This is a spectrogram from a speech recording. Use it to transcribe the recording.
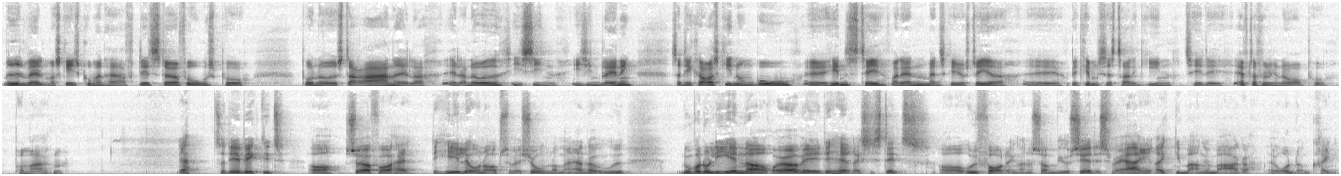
middelvalg. Måske skulle man have haft lidt større fokus på, på noget starane eller, eller noget i sin, i sin blanding. Så det kan også give nogle gode øh, hints til, hvordan man skal justere øh, bekæmpelsesstrategien til det efterfølgende år på, på marken. Ja, så det er vigtigt og sørge for at have det hele under observation, når man er derude. Nu var du lige inde og røre ved det her resistens og udfordringerne, som vi jo ser desværre i rigtig mange marker øh, rundt omkring.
